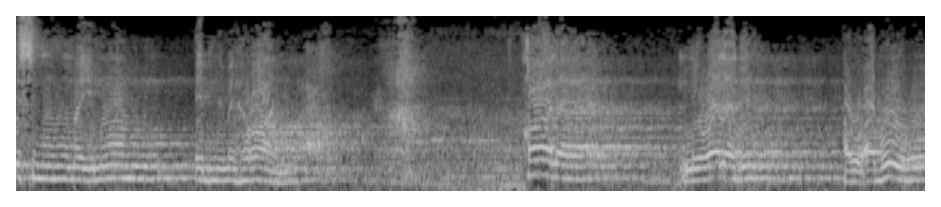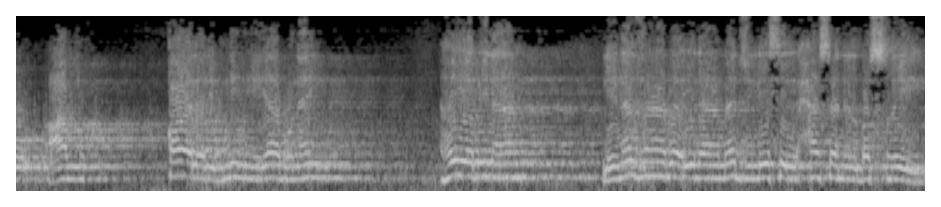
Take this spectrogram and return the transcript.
اسمه ميمون ابن مهران. قال لولده أو أبوه عمرو قال لابنه يا بني هيا بنا لنذهب إلى مجلس الحسن البصري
